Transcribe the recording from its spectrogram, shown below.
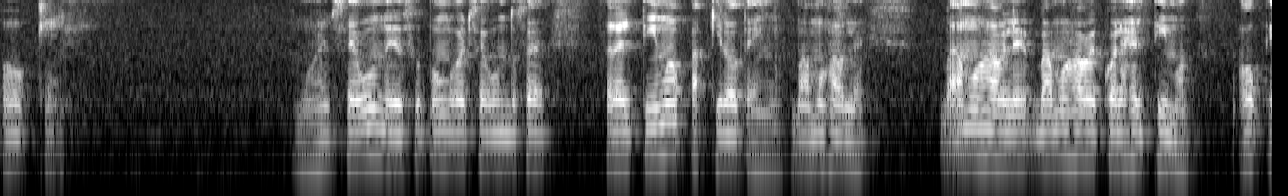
Ok. Vamos al segundo, yo supongo el segundo será, el team aquí lo tengo. Vamos a hablar. Vamos a hablar, vamos a ver cuál es el team. Ok.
